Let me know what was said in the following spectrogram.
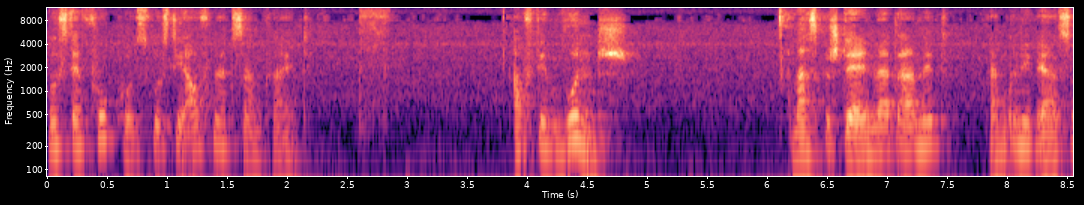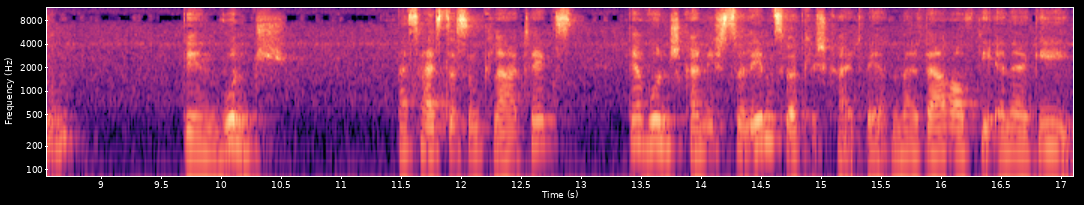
wo ist der Fokus, wo ist die Aufmerksamkeit? Auf dem Wunsch. Was bestellen wir damit beim Universum? Den Wunsch. Was heißt das im Klartext? Der Wunsch kann nicht zur Lebenswirklichkeit werden, weil darauf die Energie,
